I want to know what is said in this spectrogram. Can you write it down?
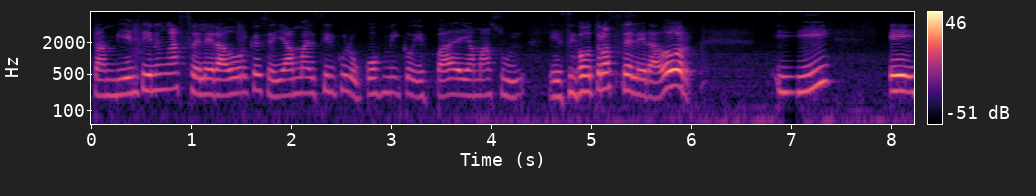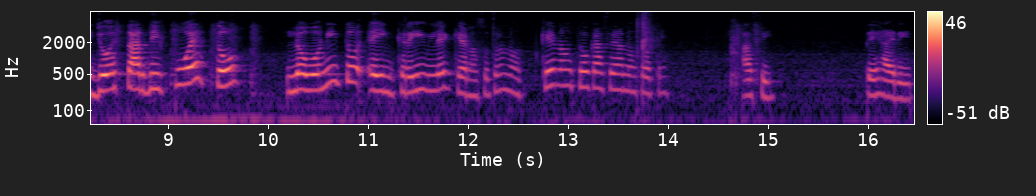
también tiene un acelerador que se llama el círculo cósmico y espada de llama azul, ese es otro acelerador. Y eh, yo estar dispuesto lo bonito e increíble que a nosotros nos, ¿qué nos toca hacer a nosotros? Así, dejar ir.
